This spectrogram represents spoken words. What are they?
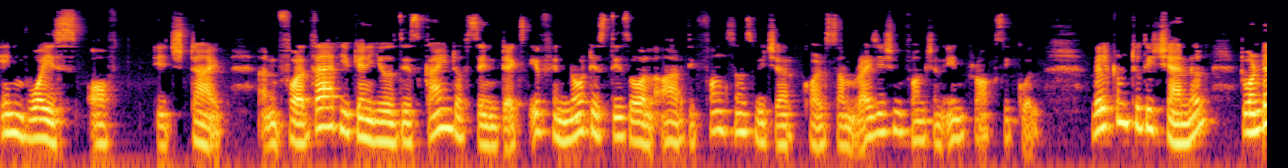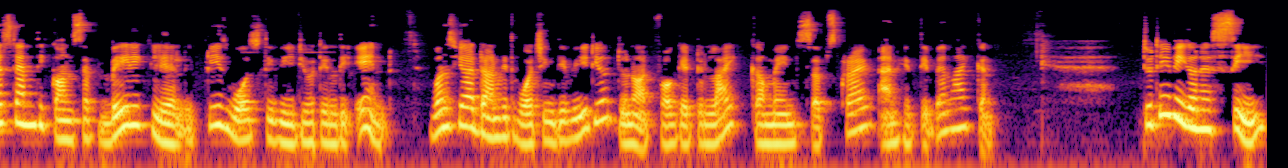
invoice of each type. And for that you can use this kind of syntax. If you notice these all are the functions which are called summarization function in procsql welcome to the channel. To understand the concept very clearly please watch the video till the end. Once you are done with watching the video do not forget to like comment subscribe and hit the bell icon. Today we're gonna see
